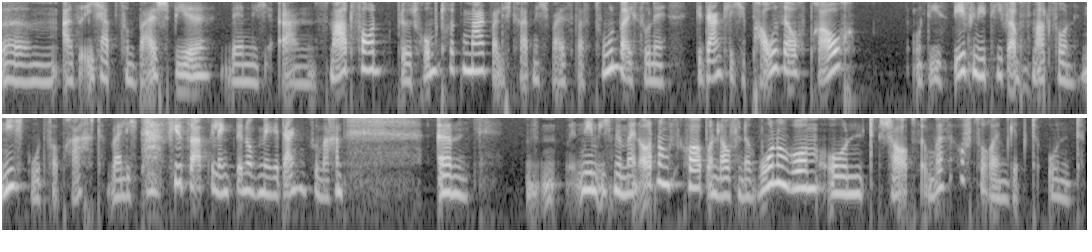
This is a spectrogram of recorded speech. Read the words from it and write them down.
Ähm, also ich habe zum Beispiel, wenn ich am Smartphone blöd rumdrücken mag, weil ich gerade nicht weiß, was tun, weil ich so eine gedankliche Pause auch brauche, und die ist definitiv am Smartphone nicht gut verbracht, weil ich da viel zu abgelenkt bin, um mir Gedanken zu machen, ähm, nehme ich mir meinen Ordnungskorb und laufe in der Wohnung rum und schaue, ob es irgendwas aufzuräumen gibt. Und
